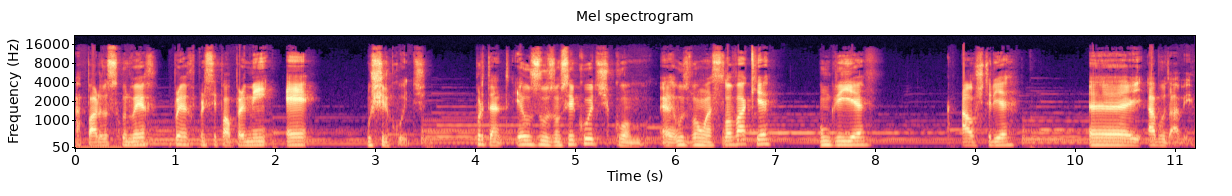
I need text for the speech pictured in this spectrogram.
a par do segundo erro, o erro principal para mim é os circuitos. Portanto, eles usam circuitos como vão a Eslováquia, Hungria, Áustria uh, Abu Dhabi.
